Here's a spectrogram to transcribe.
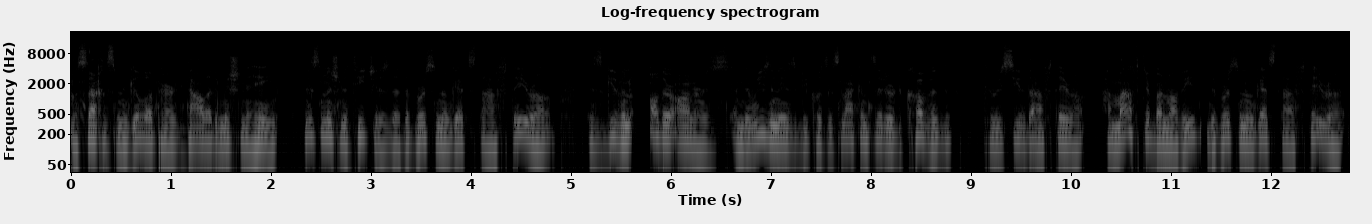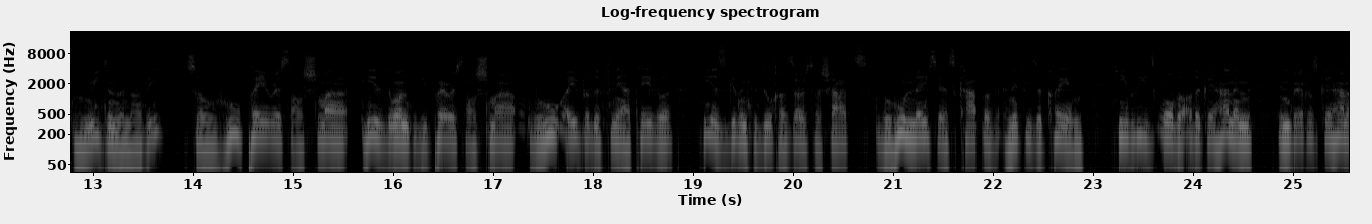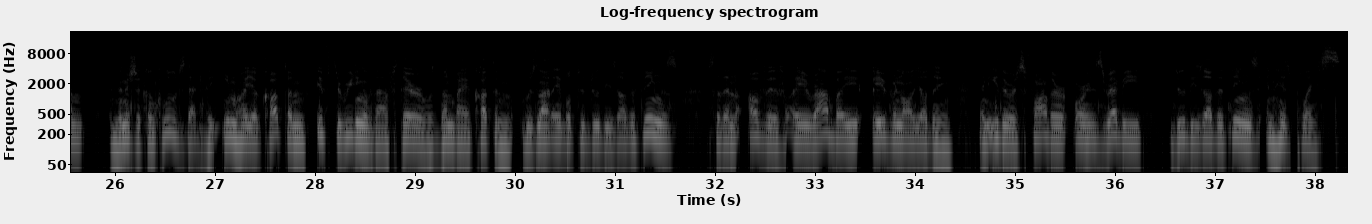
Masachas Megillah, Perek Daled, Mishnah Hey. This Mishnah teaches that the person who gets the Haftarah is given other honors, and the reason is because it's not considered kavod to receive the Haftarah. Hamaftir Banavi, the person who gets the Haftarah and reads in the Navi, so who Peiris al Shma, he is the one to be Peiris al Shma, V'hu Eiver Lefnei Ateva, he is given to do Chazaras HaShatz, V'hu Neises Kapav, and if he's a Kohen, he leads all the other Kohanim in Berchas Kohanim. And the Mishnah concludes that V'im Hayakatan, if the reading of the Haftarah was done by a Katan who's not able to do these other things, so then Aviv, a Rabbi, Eiver al Yadei, then either his father or his Rebbe do these other things in his place.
